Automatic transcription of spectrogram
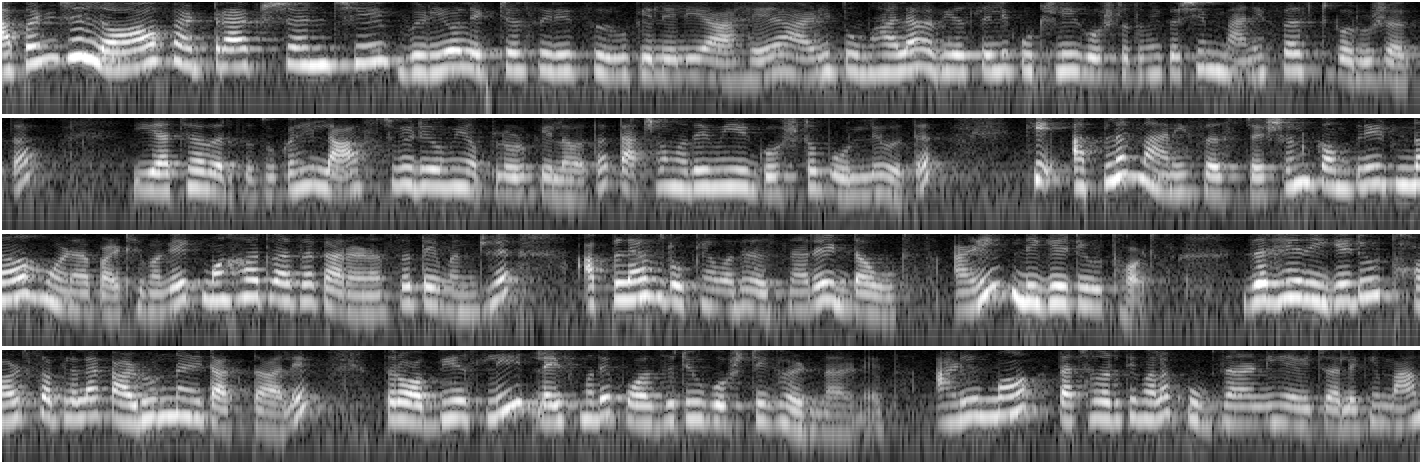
आपण जी लॉ ऑफ अट्रॅक्शनची व्हिडिओ लेक्चर सिरीज सुरू केलेली आहे आणि तुम्हाला हवी असलेली कुठलीही गोष्ट तुम्ही कशी मॅनिफेस्ट करू शकता याच्यावरचा जो काही लास्ट व्हिडिओ मी अपलोड केला होता त्याच्यामध्ये मी एक गोष्ट बोलले होते की आपलं मॅनिफेस्टेशन कंप्लीट न होण्यापाठीमागे एक महत्त्वाचं कारण असतं ते म्हणजे आपल्याच डोक्यामध्ये असणारे डाऊट्स आणि निगेटिव्ह थॉट्स जर हे निगेटिव्ह थॉट्स आपल्याला काढून नाही टाकता आले तर ऑब्वियसली लाईफमध्ये पॉझिटिव्ह गोष्टी घडणार नाहीत. आणि मग त्याच्यावरती मला खूप जणांनी हे विचारलं की मॅम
